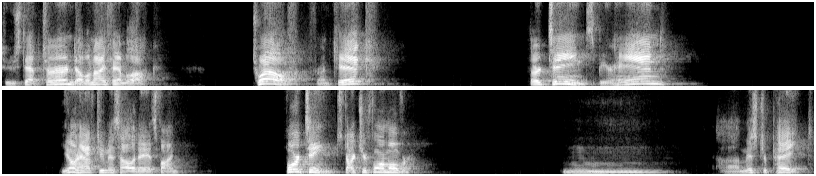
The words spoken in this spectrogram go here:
Two-step turn, double knife hand block. Twelve, front kick. 13, spear hand. You don't have to, Miss Holiday, it's fine. 14, start your form over. Hmm. Uh, Mr. Pate,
